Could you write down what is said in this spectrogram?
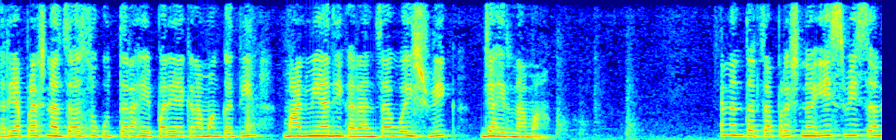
तर या प्रश्नाचं अचूक उत्तर आहे पर्याय क्रमांक तीन मानवी अधिकारांचा वैश्विक जाहीरनामा. त्यानंतरचा प्रश्न इसवी सन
